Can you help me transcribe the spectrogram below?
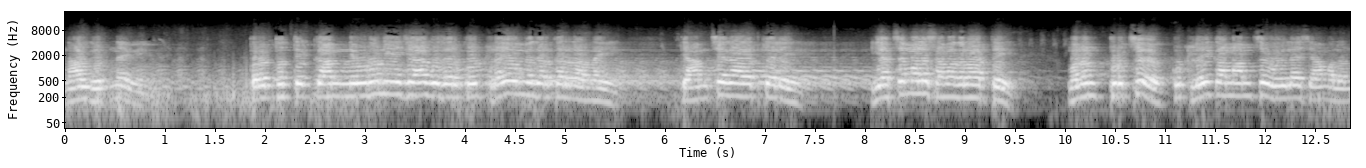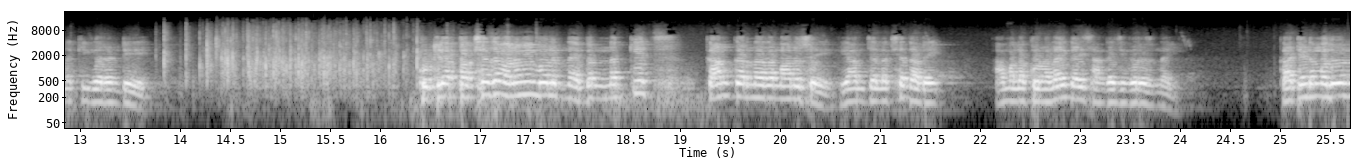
नाव घेत नाही मी. परंतु ते काम निवडून यायच्या अगोदर कुठलाही उमेदवार करणार नाही. ते आमच्या गावात केले. याचं मला समाधान वाटतंय. म्हणून पुढचं कुठलंही काम आमचं होईल अशी आम्हाला नक्की गॅरंटी आहे. कुठल्या पक्षाचं म्हणून मी बोलत नाही पण नक्कीच काम करणारा माणूस आहे हे आमच्या लक्षात आलंय. आम्हाला कोणालाही काही सांगायची गरज नाही. काठेडमधून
